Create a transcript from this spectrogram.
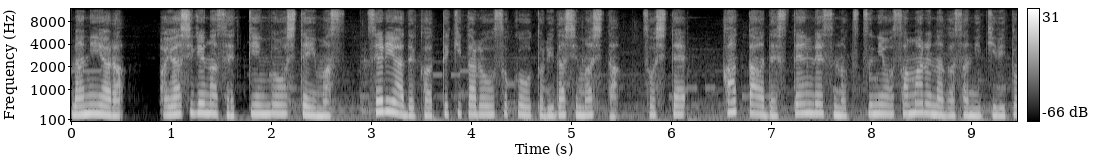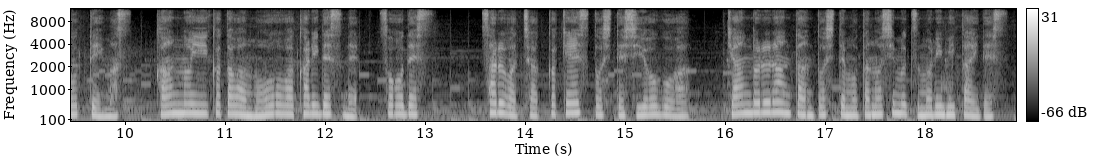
何やら、怪しげなセッティングをしています。セリアで買ってきたろうそくを取り出しました。そして、カッターでステンレスの筒に収まる長さに切り取っています。勘の言い方はもうお分かりですね。そうです。猿は着火ケースとして使用後は、キャンドルランタンとしても楽しむつもりみたいです。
